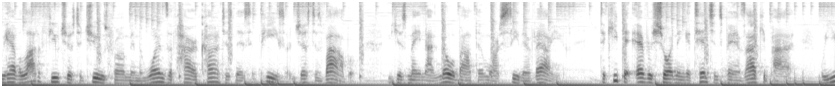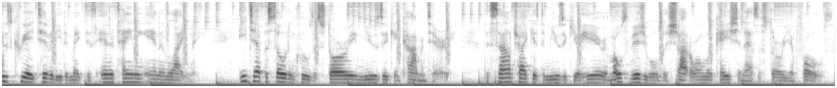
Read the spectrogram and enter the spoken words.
We have a lot of futures to choose from, and the ones of higher consciousness and peace are just as viable. You just may not know about them or see their value. To keep the ever shortening attention spans occupied, we use creativity to make this entertaining and enlightening. Each episode includes a story, music, and commentary. The soundtrack is the music you'll hear, and most visuals are shot on location as the story unfolds.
